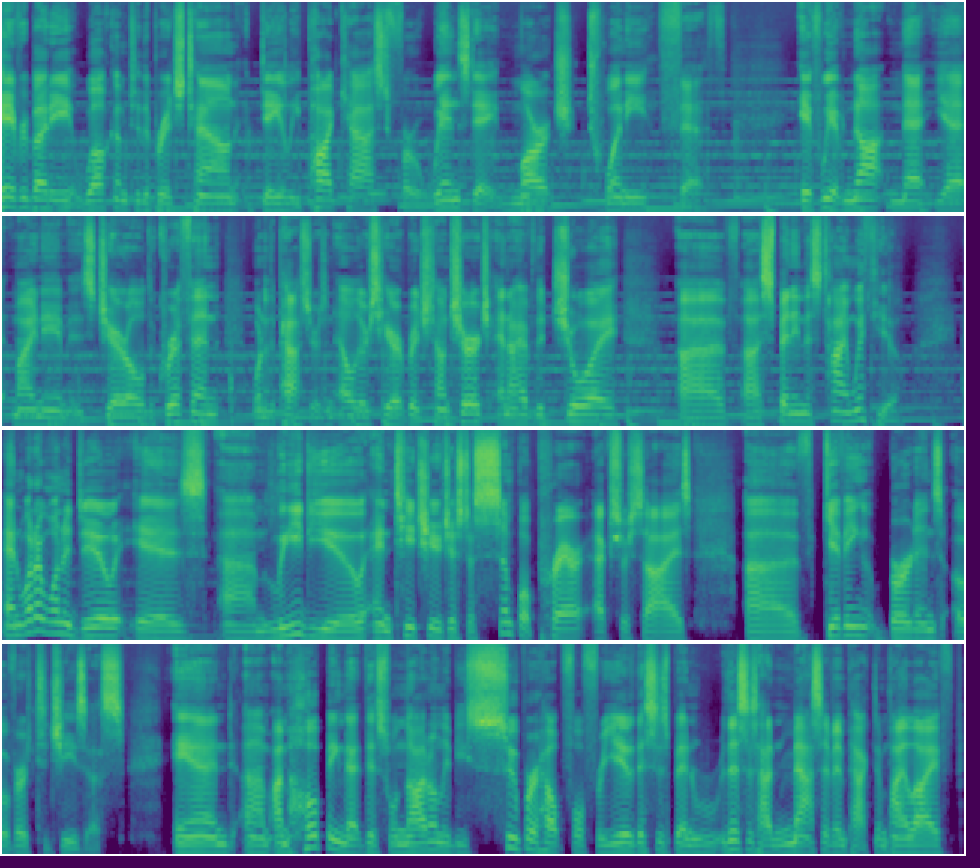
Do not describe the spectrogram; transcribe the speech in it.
Hey, everybody, welcome to the Bridgetown Daily Podcast for Wednesday, March 25th. If we have not met yet, my name is Gerald Griffin, one of the pastors and elders here at Bridgetown Church, and I have the joy of uh, spending this time with you. And what I want to do is um, lead you and teach you just a simple prayer exercise of giving burdens over to Jesus. And um, I'm hoping that this will not only be super helpful for you. This has been this has had massive impact in my life.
